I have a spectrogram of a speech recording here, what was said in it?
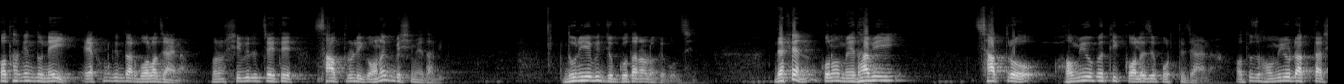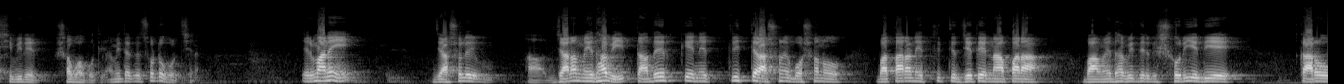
কথা কিন্তু নেই, এখন কিন্তু আর বলা যায় না। বরং শিবিরের চাইতে ছাত্রলীগ অনেক বেশি মেধাবী। দুনিয়াবী যোগ্যতার আলোকে বলছি। দেখেন, কোনো মেধাবী ছাত্র হোমিওপ্যাথি কলেজে পড়তে যায় না, অথচ হোমিও ডাক্তার শিবিরের সভাপতি। আমি তাকে ছোট করছি না। এর মানে যে আসলে যারা মেধাবী, তাদেরকে নেতৃত্বের আসনে বসানো বা তারা নেতৃত্বে যেতে না পারা বা মেধাবীদেরকে সরিয়ে দিয়ে কারও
